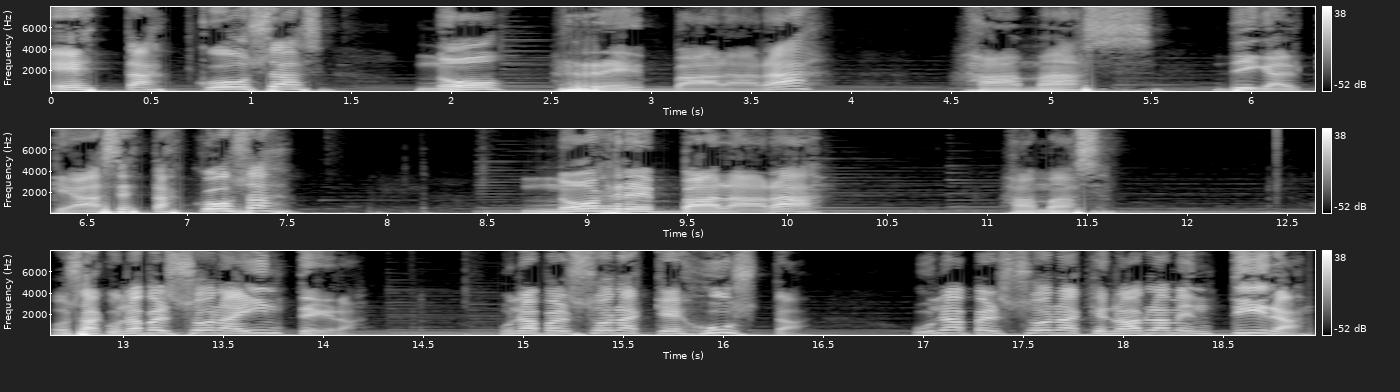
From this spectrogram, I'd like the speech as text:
estas cosas no resbalará jamás. Diga, el que hace estas cosas no resbalará jamás. O sea que una persona íntegra, una persona que es justa, una persona que no habla mentira,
